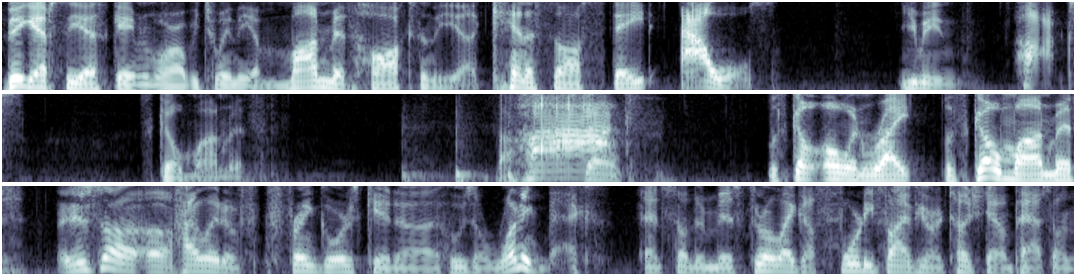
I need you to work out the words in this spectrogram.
Big FCS game tomorrow between the uh, Monmouth Hawks and the uh, Kennesaw State Owls. You mean Hawks? Let's go, Monmouth. The Hawks. Let's go, Owen Wright. Let's go, Monmouth. I just saw a highlight of Frank Gore's kid, uh, who's a running back at Southern Miss, throw like a 45 yard touchdown pass on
